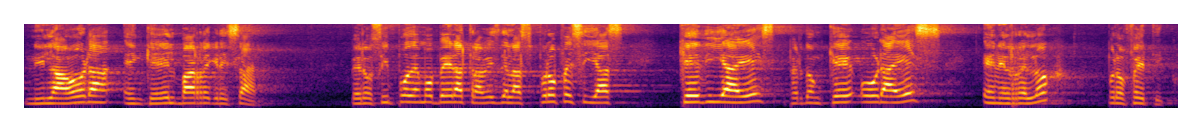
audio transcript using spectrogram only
ni la hora en que Él va a regresar. Pero sí podemos ver a través de las profecías qué día es, perdón, qué hora es en el reloj profético.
